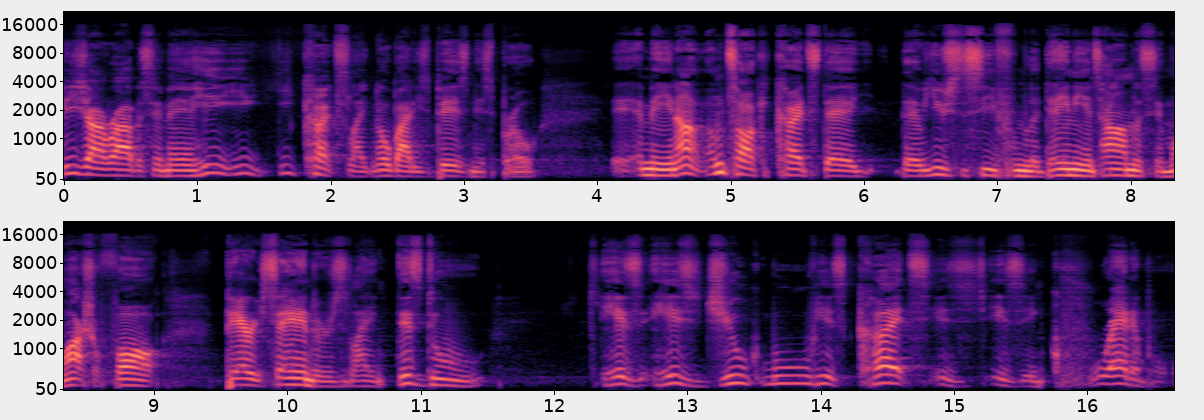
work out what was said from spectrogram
Bijan Robinson, man, he, he he cuts like nobody's business, bro. I mean, I'm, I'm talking cuts that that we used to see from LaDainian Tomlinson, Marshall Faulk, Barry Sanders. Like this dude, his his juke move, his cuts is is incredible.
